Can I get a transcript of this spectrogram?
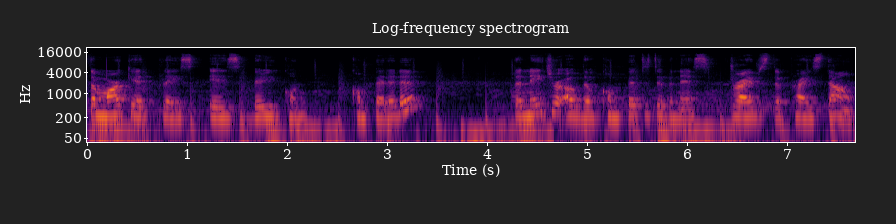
the marketplace is very competitive, the nature of the competitiveness drives the price down.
